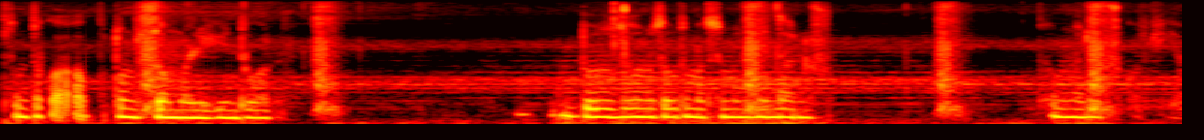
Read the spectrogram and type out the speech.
Потом така, а потом сама легендарна. Дозволено за автомат сама легендарна. ж. Сама наліпша є.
